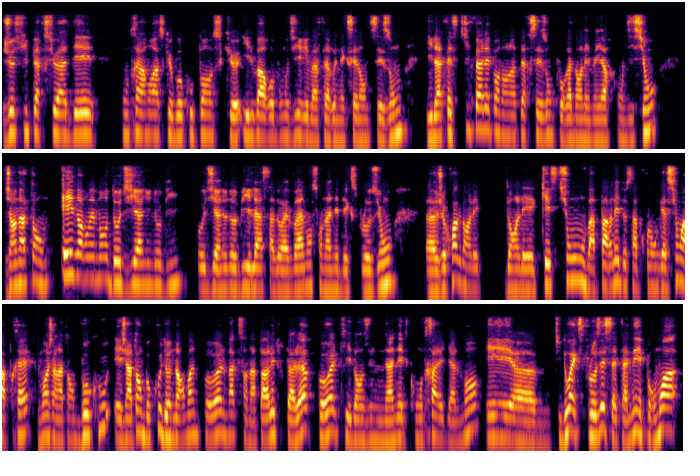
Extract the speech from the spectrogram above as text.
je suis persuadé, contrairement à ce que beaucoup pensent, qu'il va rebondir, il va faire une excellente saison. Il a fait ce qu'il fallait pendant l'intersaison pour être dans les meilleures conditions. J'en attends énormément d'Oji Anunobi. Oji Anunobi, là, ça doit être vraiment son année d'explosion. Euh, je crois que dans les dans les questions, on va parler de sa prolongation après. Moi, j'en attends beaucoup et j'attends beaucoup de Norman Powell. Max en a parlé tout à l'heure. Powell qui est dans une année de contrat également et euh, qui doit exploser cette année. Pour moi,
